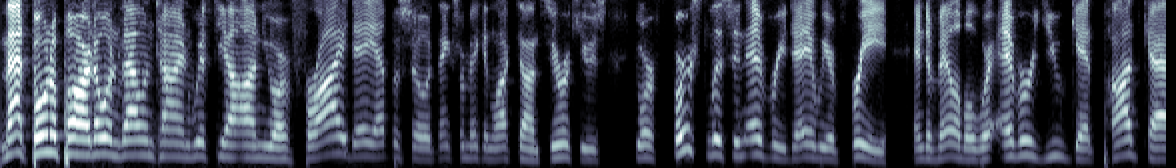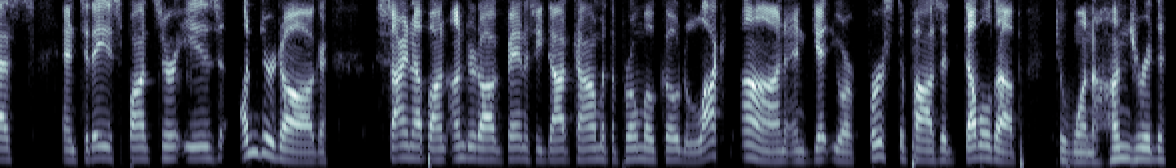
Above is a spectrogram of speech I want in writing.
Matt Bonaparte, Owen Valentine with you on your Friday episode. Thanks for making Locked On Syracuse your first listen every day. We are free and available wherever you get podcasts. And today's sponsor is Underdog. Sign up on underdogfantasy.com with the promo code locked on and get your first deposit doubled up to $100.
